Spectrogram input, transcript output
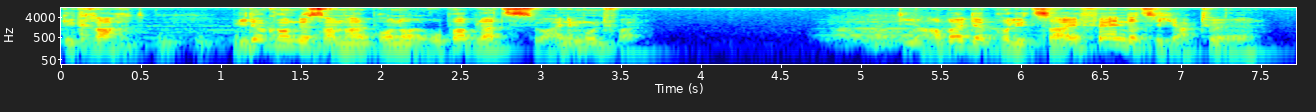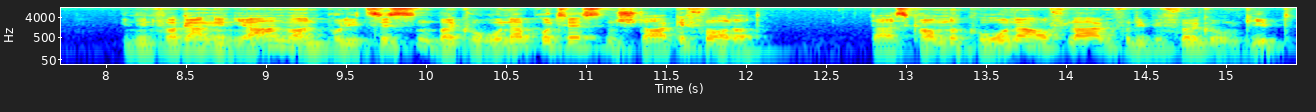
Gekracht. Wieder kommt es am Heilbronner Europaplatz zu einem Unfall. Die Arbeit der Polizei verändert sich aktuell. In den vergangenen Jahren waren Polizisten bei Corona-Protesten stark gefordert. Da es kaum noch Corona-Auflagen für die Bevölkerung gibt,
